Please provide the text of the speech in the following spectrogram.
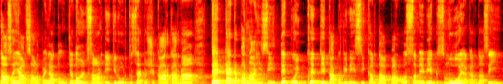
10000 ਸਾਲ ਪਹਿਲਾਂ ਤੋਂ। ਜਦੋਂ ਇਨਸਾਨ ਦੀ ਜ਼ਰੂਰਤ ਸਿਰਫ ਸ਼ਿਕਾਰ ਕਰਨਾ ਤੇ ਢਿੱਡ ਭਰਨਾ ਹੀ ਸੀ ਤੇ ਕੋਈ ਖੇਤੀ ਤੱਕ ਵੀ ਨਹੀਂ ਸੀ ਕਰਦਾ, ਪਰ ਉਸ ਸਮੇਂ ਵੀ ਇੱਕ ਸਮੂਹ ਹੋਇਆ ਕਰਦਾ ਸੀ,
